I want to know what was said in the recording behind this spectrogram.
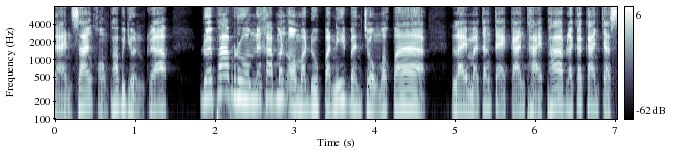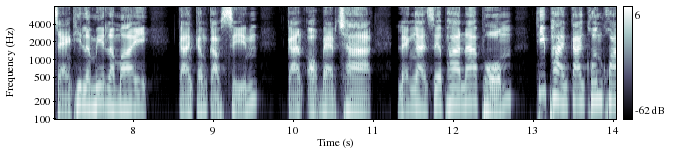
งานสร้างของภาพยนตร์ครับ โดยภาพรวมนะครับมันออกมาดูประณีตบรรจงมากๆ ไล่มาตั้งแต่การถ่ายภาพและก็การจัดแสงที่ละเมียดละไม การกำกับศิลป์ การออกแบบฉาก และงานเสื้อผ้าหน้าผม ที่ผ่านการค้นคว้า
